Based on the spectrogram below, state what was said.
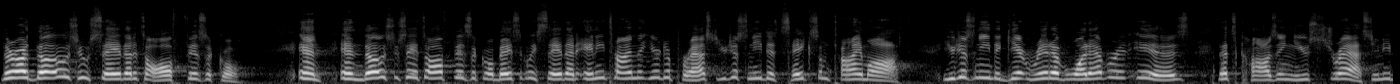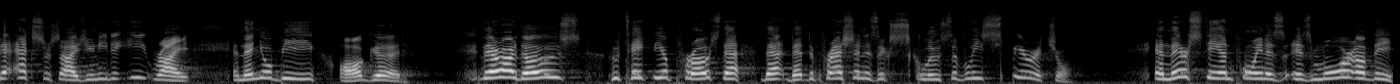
There are those who say that it's all physical. And, and those who say it's all physical basically say that anytime that you're depressed, you just need to take some time off. You just need to get rid of whatever it is that's causing you stress. You need to exercise. You need to eat right. And then you'll be all good. There are those who take the approach that, that, that depression is exclusively spiritual. And their standpoint is, is more of the,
